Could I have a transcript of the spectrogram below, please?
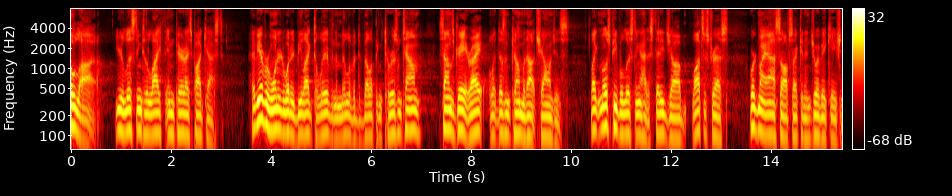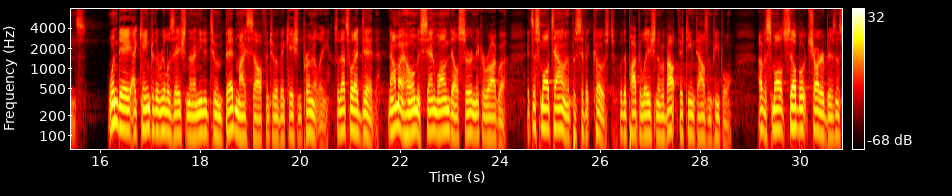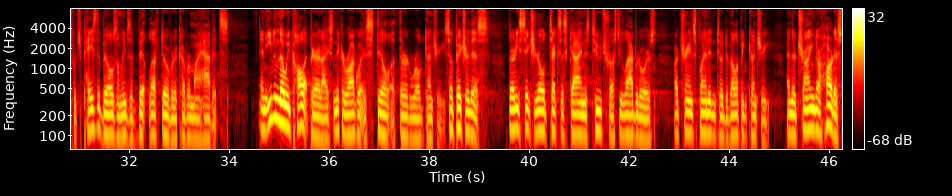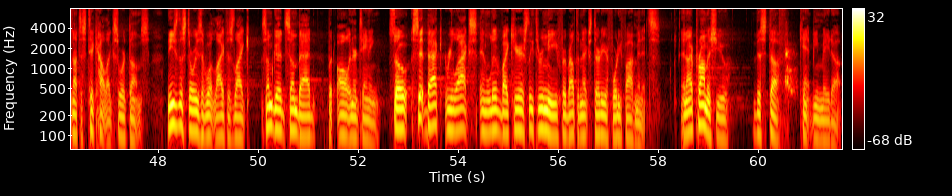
Hola, you're listening to the Life in Paradise podcast. Have you ever wondered what it'd be like to live in the middle of a developing tourism town? Sounds great, right? Well, it doesn't come without challenges. Like most people listening, I had a steady job, lots of stress, worked my ass off so I could enjoy vacations. One day, I came to the realization that I needed to embed myself into a vacation permanently. So that's what I did. Now, my home is San Juan del Sur, Nicaragua. It's a small town on the Pacific coast with a population of about 15,000 people. I have a small sailboat charter business which pays the bills and leaves a bit left over to cover my habits. And even though we call it paradise, Nicaragua is still a third world country. So picture this 36 year old Texas guy and his two trusty Labradors are transplanted into a developing country and they're trying their hardest not to stick out like sore thumbs. These are the stories of what life is like some good, some bad, but all entertaining. So sit back, relax, and live vicariously through me for about the next 30 or 45 minutes. And I promise you, this stuff can't be made up.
